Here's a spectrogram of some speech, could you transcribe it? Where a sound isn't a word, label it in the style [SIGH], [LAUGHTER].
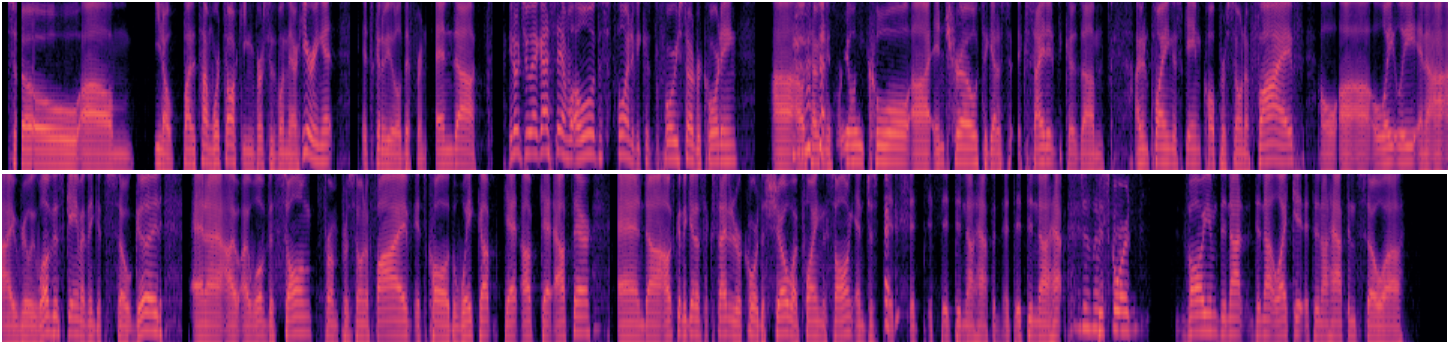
So, um, you know, by the time we're talking versus when they're hearing it, it's going to be a little different. And, uh, you know, Julie, I got to say, I'm a little disappointed because before we started recording, uh, I was having this [LAUGHS] really cool uh, intro to get us excited because um, I've been playing this game called Persona 5 uh, uh, lately, and I, I really love this game. I think it's so good. And I, I, I love this song from Persona 5. It's called Wake Up, Get Up, Get Out There. And uh, I was going to get us excited to record the show by playing the song, and just it, [LAUGHS] it, it, it did not happen. It, it did not happen. It is okay. Discord volume did not did not like it. It did not happen. So uh,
